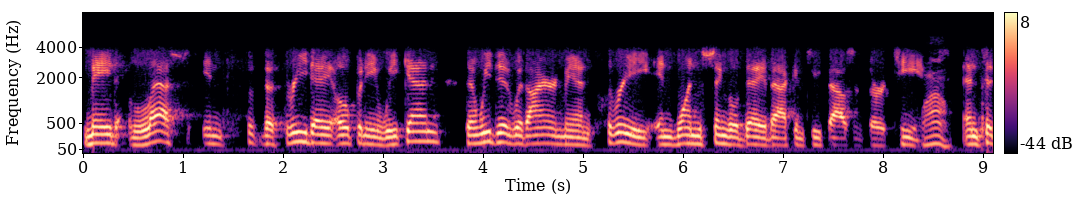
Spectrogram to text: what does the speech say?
made less in th- the three day opening weekend than we did with Iron Man 3 in one single day back in 2013. Wow. And to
